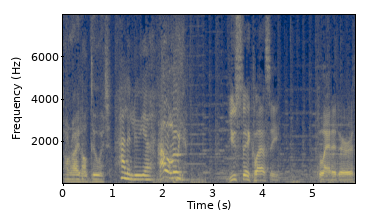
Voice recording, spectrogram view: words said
All right, I'll do it. Hallelujah. Hallelujah. You stay classy, planet Earth.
